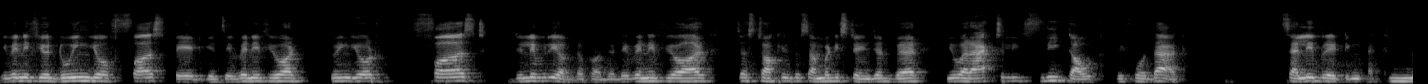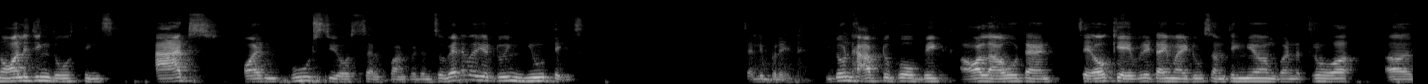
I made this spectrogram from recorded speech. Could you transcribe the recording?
Even if you're doing your first paid gigs, even if you are doing your first delivery of the project, even if you are just talking to somebody stranger where you are actually freaked out before that, celebrating, acknowledging those things adds or boosts your self-confidence. So whenever you're doing new things, celebrate. You don't have to go big all out and say, okay, every time I do something new, I'm going to throw a, a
